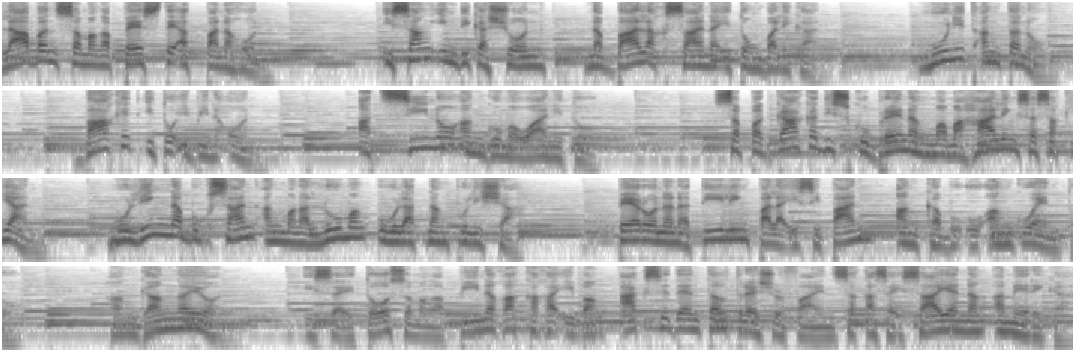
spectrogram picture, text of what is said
laban sa mga peste at panahon. Isang indikasyon na balak sana itong balikan. Ngunit ang tanong, bakit ito ibinaon? At sino ang gumawa nito? Sa pagkakadiskubre ng mamahaling sasakyan, muling nabuksan ang mga lumang ulat ng pulisya. Pero nanatiling palaisipan ang kabuuang kwento. Hanggang ngayon, isa ito sa mga pinakakakaibang accidental treasure finds sa kasaysayan ng Amerika.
